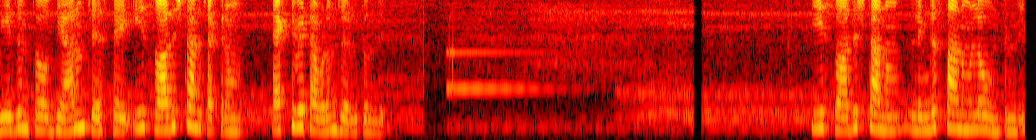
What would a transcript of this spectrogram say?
బీజంతో ధ్యానం చేస్తే ఈ స్వాదిష్టాన చక్రం యాక్టివేట్ అవ్వడం జరుగుతుంది. ఈ స్వాదిష్టానం లింగస్థానంలో ఉంటుంది.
